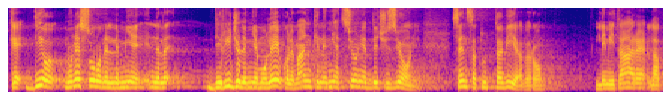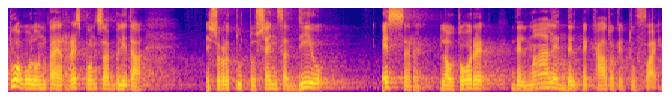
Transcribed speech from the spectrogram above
che Dio non è solo nelle mie, nelle, dirige le mie molecole, ma anche le mie azioni e decisioni, senza tuttavia però limitare la tua volontà e responsabilità e soprattutto senza Dio essere l'autore del male e del peccato che tu fai.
